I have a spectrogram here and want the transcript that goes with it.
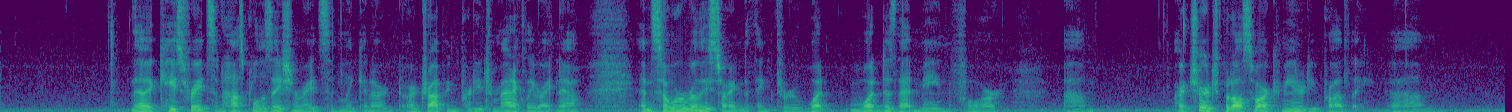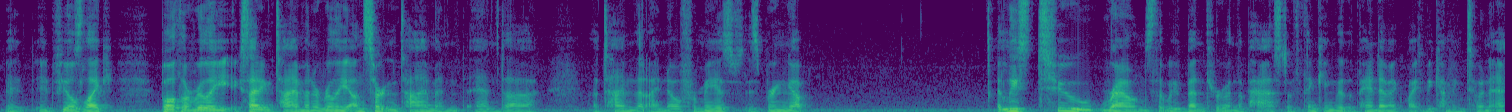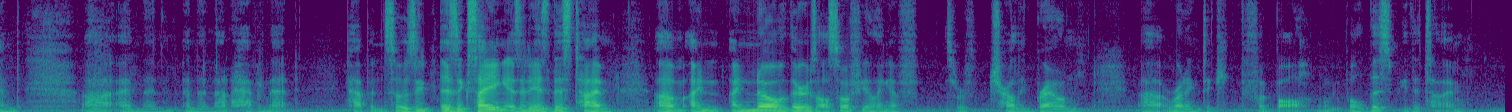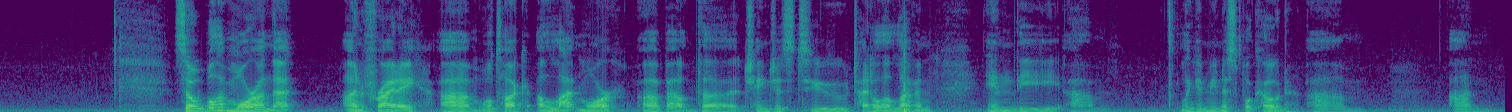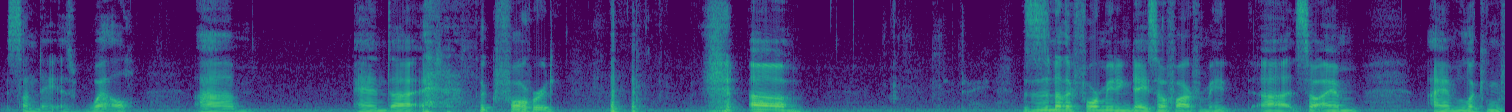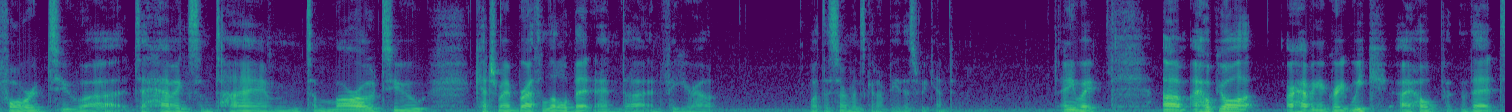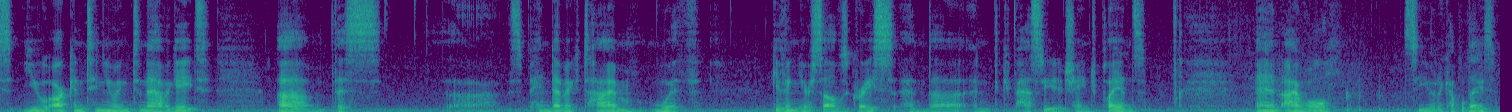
The case rates and hospitalization rates in Lincoln are, are dropping pretty dramatically right now. And so we're really starting to think through what, what does that mean for um, our church, but also our community broadly. Um, it, it feels like both a really exciting time and a really uncertain time and, and uh, a time that I know for me is, is bringing up at least two rounds that we've been through in the past of thinking that the pandemic might be coming to an end uh, and then and then not having that happen. So as, as exciting as it is this time, um, I, I know there's also a feeling of sort of Charlie Brown uh, running to kick the football. Will this be the time? So we'll have more on that on Friday. Um, we'll talk a lot more about the changes to Title 11 in the um, Lincoln Municipal Code um, on Sunday as well. Um, and uh, look forward. Um, this is another four meeting day so far for me. Uh, so I am I am looking forward to uh, to having some time tomorrow to catch my breath a little bit and uh, and figure out what the sermon's going to be this weekend. Anyway, um, I hope you all are having a great week. I hope that you are continuing to navigate um, this uh, this pandemic time with giving yourselves grace and uh, and capacity to change plans. And I will see you in a couple days.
